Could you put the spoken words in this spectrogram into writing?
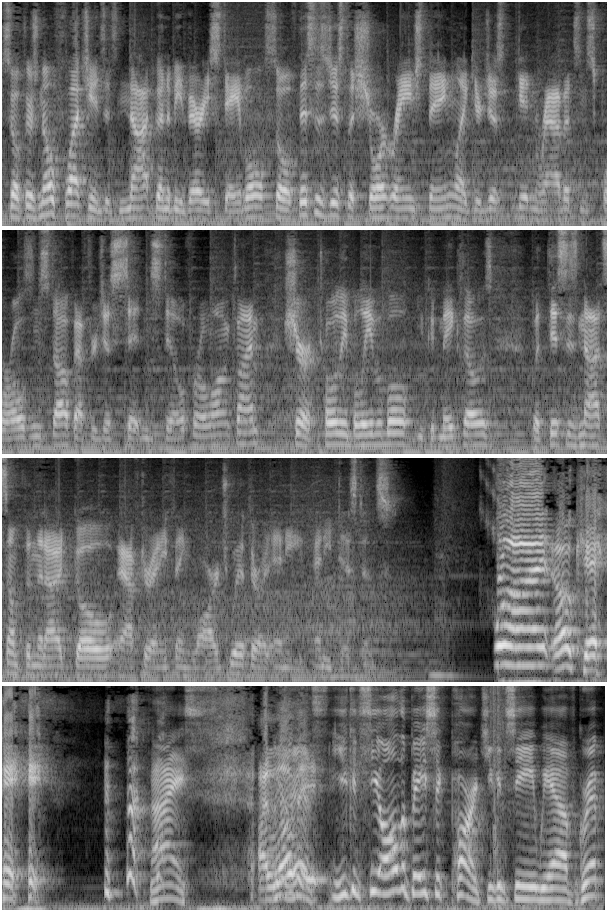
So if there's no fletchings, it's not going to be very stable. So if this is just a short range thing, like you're just getting rabbits and squirrels and stuff after just sitting still for a long time, sure, totally believable. You could make those, but this is not something that I'd go after anything large with or at any any distance. What? Okay. nice. I love it. You can see all the basic parts. You can see we have grip,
